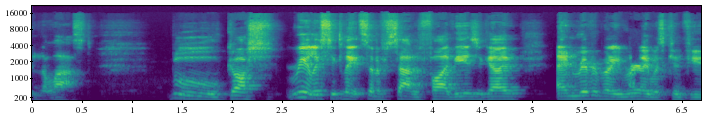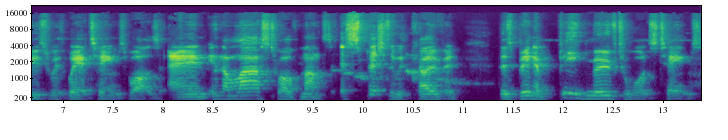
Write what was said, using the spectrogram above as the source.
in the last. Oh gosh, realistically, it sort of started five years ago and everybody really was confused with where Teams was. And in the last 12 months, especially with COVID, there's been a big move towards Teams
